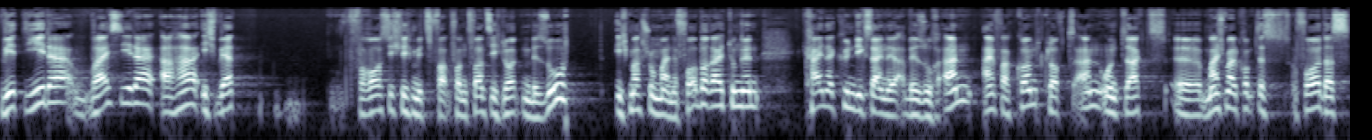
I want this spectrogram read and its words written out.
wird jeder, weiß jeder, aha, ich werde voraussichtlich mit von 20 Leuten besucht, ich mache schon meine Vorbereitungen. Keiner kündigt seinen Besuch an, einfach kommt, klopft an und sagt, äh, manchmal kommt es vor, dass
